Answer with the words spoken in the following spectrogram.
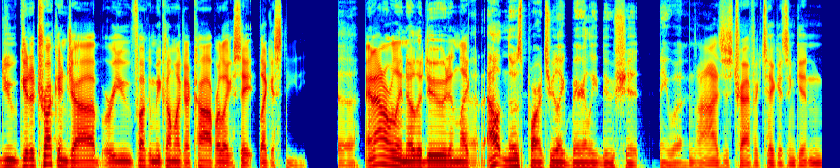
you get a trucking job, or you fucking become like a cop or like a state like a state. Yeah. And I don't really know the dude, and like out in those parts, you like barely do shit anyway, nah, it's just traffic tickets and getting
